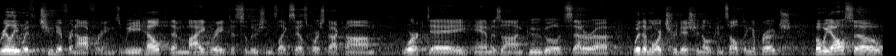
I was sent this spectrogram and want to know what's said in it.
really with two different offerings. We help them migrate to solutions like Salesforce.com, Workday, Amazon, Google, et cetera, with a more traditional consulting approach. But we also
